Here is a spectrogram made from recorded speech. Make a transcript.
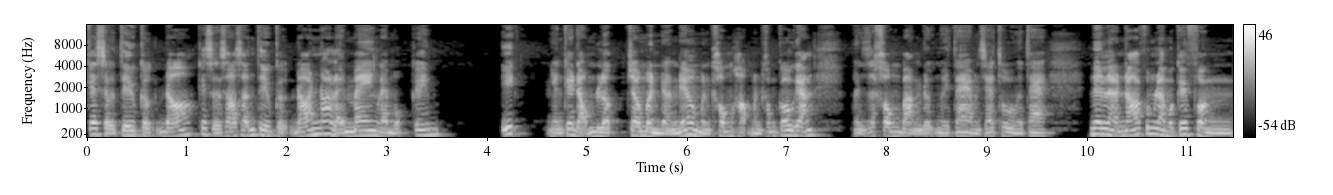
cái sự tiêu cực đó, cái sự so sánh tiêu cực đó nó lại mang lại một cái ít, những cái động lực cho mình rằng nếu mà mình không học, mình không cố gắng, mình sẽ không bằng được người ta, mình sẽ thua người ta. Nên là nó cũng là một cái phần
